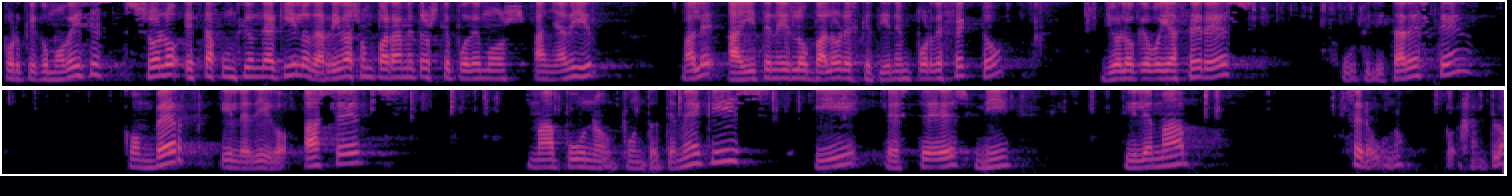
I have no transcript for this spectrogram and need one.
porque como veis es solo esta función de aquí, lo de arriba son parámetros que podemos añadir, Ahí tenéis los valores que tienen por defecto. Yo lo que voy a hacer es utilizar este, convert y le digo assets map1.tmx y este es mi tilemap 01, por ejemplo.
